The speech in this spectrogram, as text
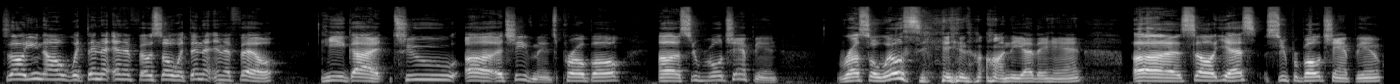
so you know within the NFL, so within the NFL, he got two uh, achievements: Pro Bowl, uh, Super Bowl champion. Russell Wilson, on the other hand, uh, so yes, Super Bowl champion,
